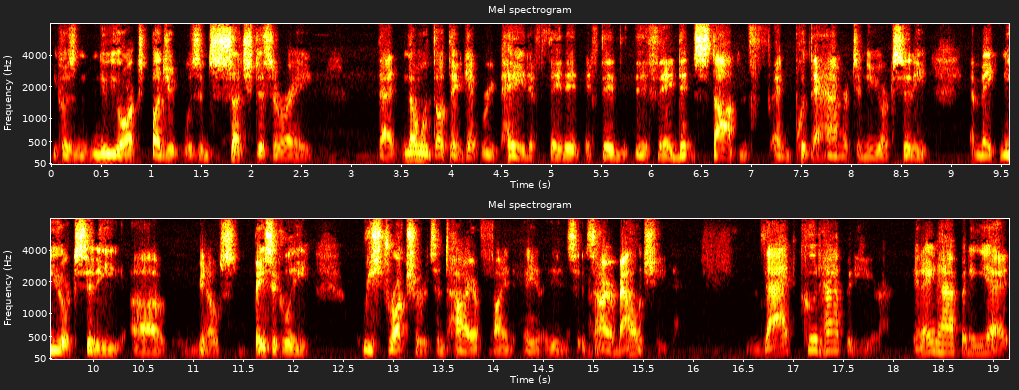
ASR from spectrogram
because New York's budget was in such disarray that no one thought they'd get repaid if they did if they if they didn't stop and, and put the hammer to New York City and make New York City, uh, you know, basically restructure its entire its entire balance sheet. That could happen here. It ain't happening yet.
